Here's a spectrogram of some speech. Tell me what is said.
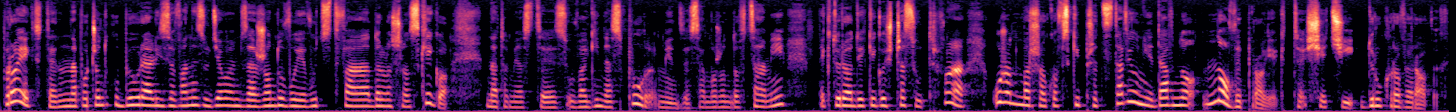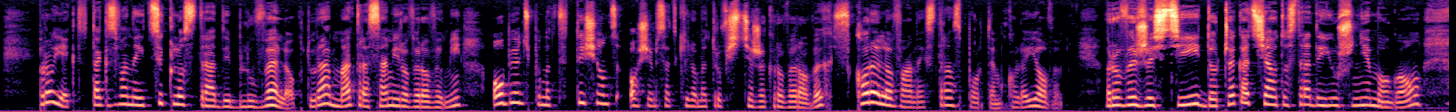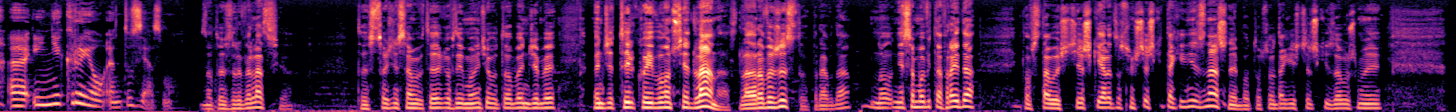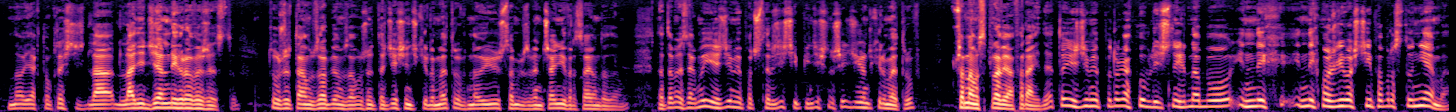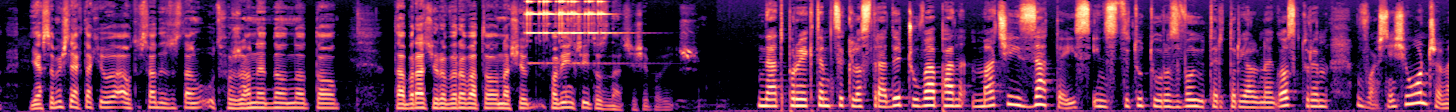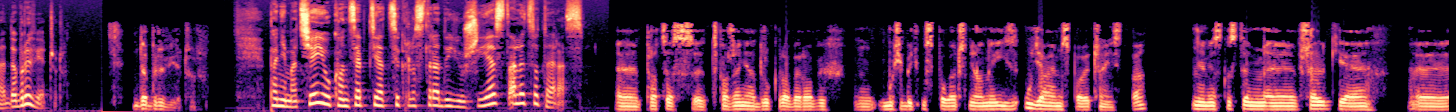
Projekt ten na początku był realizowany z udziałem zarządu województwa dolnośląskiego, natomiast z uwagi na spór między samorządowcami, który od jakiegoś czasu trwa, Urząd Marszałkowski przedstawił niedawno nowy projekt sieci dróg rowerowych. Projekt tzw. Tak cyklostrady Blue Velo, która ma trasami rowerowymi objąć ponad 1800 km ścieżek rowerowych skorelowanych z transportem kolejowym. Rowerzyści doczekać się autostrady już nie mogą e, i nie kryją entuzjazmu. No to jest rewelacja. To jest coś niesamowitego w tym momencie, bo to będziemy, będzie tylko i wyłącznie dla nas, dla rowerzystów, prawda? No, niesamowita frajda. Powstały ścieżki, ale to są ścieżki takie nieznaczne, bo to są takie ścieżki, załóżmy, no jak to określić, dla, dla niedzielnych rowerzystów, którzy tam zrobią, załóżmy, te 10 km, no i już są już zmęczeni, wracają do domu. Natomiast jak my jeździmy po 40, 50, 60 km, co nam sprawia frajdę, to jeździmy po drogach publicznych, no bo innych, innych możliwości po prostu nie ma. Ja sobie myślę, jak takie autostrady zostaną utworzone, no, no to ta brać rowerowa to ona się powiększy i to znacznie się powiększy. Nad projektem cyklostrady czuwa pan Maciej Zatej z Instytutu Rozwoju Terytorialnego, z którym właśnie się łączymy. Dobry wieczór. Dobry wieczór. Panie Macieju, koncepcja cyklostrady już jest, ale co teraz? E, proces tworzenia dróg rowerowych e, musi być uspołeczniony i z udziałem społeczeństwa. W związku z tym e, wszelkie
